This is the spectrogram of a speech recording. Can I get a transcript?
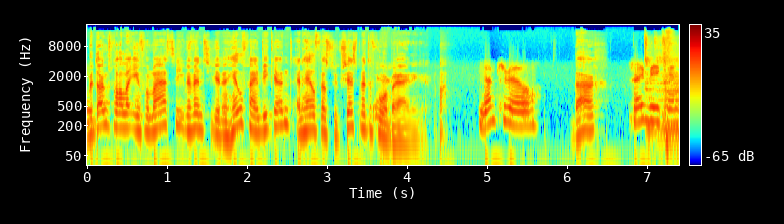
Bedankt voor alle informatie. We wensen je een heel fijn weekend en heel veel succes met de voorbereidingen. Dankjewel. Dag. Fijn weekend.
